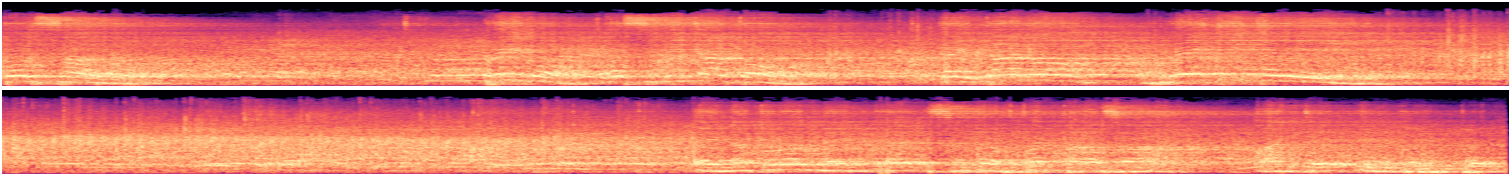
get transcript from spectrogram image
Corsaro. Primo classificato Gaetano Reghini. E naturalmente si porta a casa anche il gruppo.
